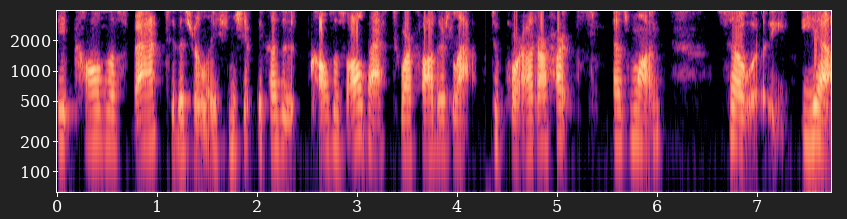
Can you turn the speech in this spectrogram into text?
it calls us back to this relationship because it calls us all back to our Father's lap to pour out our hearts as one. So yeah,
